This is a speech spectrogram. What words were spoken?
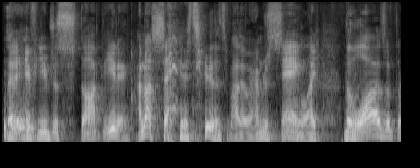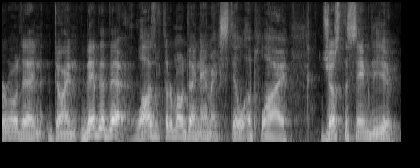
that if you just stopped eating, I'm not saying to do this by the way, I'm just saying like the laws of thermodynamics, laws of thermodynamics still apply just the same to you.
